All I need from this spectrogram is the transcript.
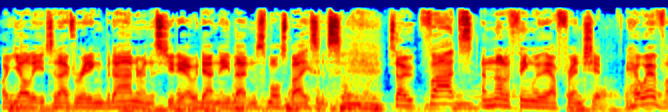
I yelled at you today for eating a banana in the studio. We don't need that in small spaces. So farts are not a thing with our friendship. However,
